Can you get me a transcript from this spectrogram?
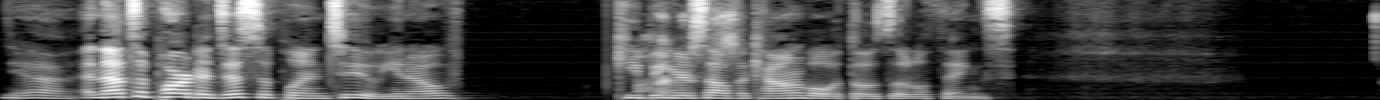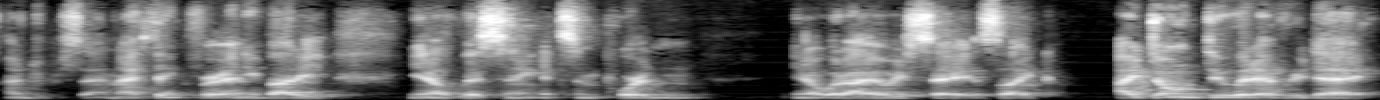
Yeah. And that's a part of discipline too, you know, keeping 100%. yourself accountable with those little things. 100%. And I think for anybody, you know, listening, it's important, you know, what I always say is like I don't do it every day.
